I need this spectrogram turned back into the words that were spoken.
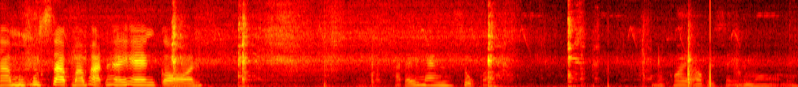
นำหมูสับมาผัดให้แห้งก่อน ผัดให้แห้งสุกอะ แล้วค่อยเอาไปใส่ในหม้อเลย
